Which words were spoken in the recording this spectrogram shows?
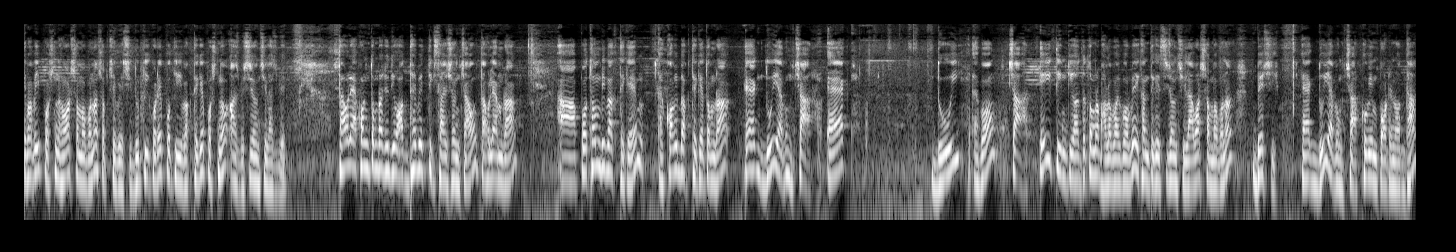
এভাবেই প্রশ্ন হওয়ার সম্ভাবনা সবচেয়ে বেশি। দুটি করে প্রতি বিভাগ থেকে প্রশ্ন আসবে, সৃজনশীল আসবে। তাহলে এখন তোমরা যদি অধ্যায়ভিত্তিক সাজেশন চাও, তাহলে আমরা প্রথম বিভাগ থেকে ক বিভাগ থেকে তোমরা এক, দুই এবং চার। এক দুই এবং চার। এই তিনটি অধ্যায় তোমরা ভালোভাবে পড়বে। এখান থেকে সৃজনশীল হওয়ার সম্ভাবনা বেশি। এক, দুই এবং চার, খুব ইম্পর্টেন্ট অধ্যায়।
